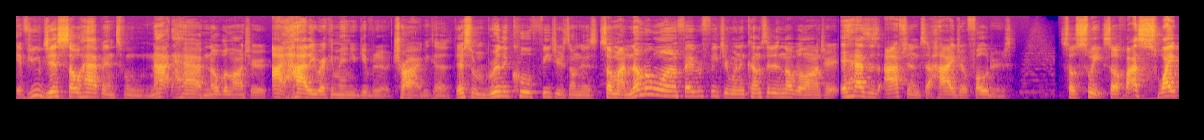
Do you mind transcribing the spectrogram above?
if you just so happen to not have Nova Launcher, I highly recommend you give it a try because there's some really cool features on this. So my number one favorite feature when it comes to this Nova Launcher, it has this option to hide your folders. So sweet. So if I swipe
